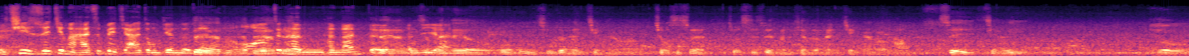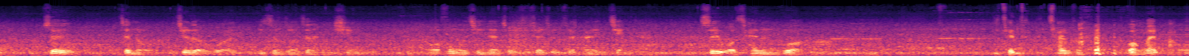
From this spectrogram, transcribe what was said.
你七十岁竟然还是被夹在中间的人，对啊，对啊，哦，这个很很难得，很厉害。还有我父母亲都很健康啊，九十岁九十岁他们现在都很健康啊。好，所以家里有，所以真的我觉得我一生中真的很幸福，我父母亲在九十岁九十岁他很健康，所以我才能够啊一天 餐饭往外跑，我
